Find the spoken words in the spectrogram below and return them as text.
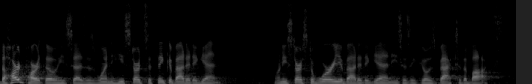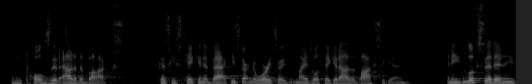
The hard part, though, he says, is when he starts to think about it again. When he starts to worry about it again, he says he goes back to the box and he pulls it out of the box because he's taken it back. He's starting to worry, so he might as well take it out of the box again. And he looks at it and he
